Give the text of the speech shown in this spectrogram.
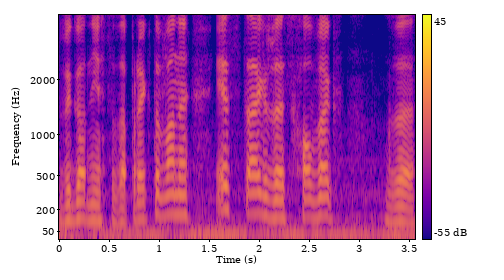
wygodnie jest to zaprojektowane. Jest także schowek ze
